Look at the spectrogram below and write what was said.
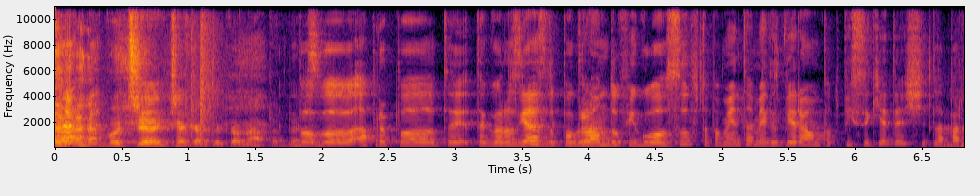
bo cze- czekam tylko na to. Bo, bo a propos te, tego rozjazdu poglądów i głosów, to pamiętam jak zbierałam podpisy kiedyś dla partii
